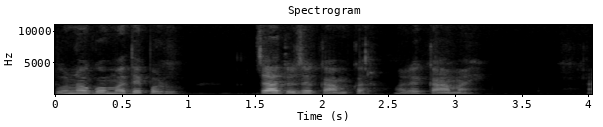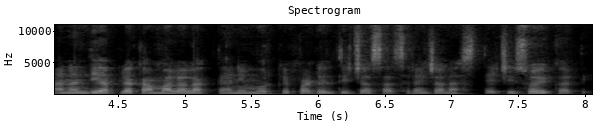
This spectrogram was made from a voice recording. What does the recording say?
तू नको मध्ये पडू. जा तुझं काम कर. मला काम आहे. आनंदी आपल्या कामाला लागते आणि मोरके पाटील तिच्या सासऱ्यांच्या नाश्त्याची सोय करते.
